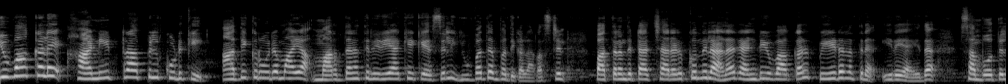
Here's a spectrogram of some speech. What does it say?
യുവാക്കളെ ഹണി ട്രാപ്പിൽ കുടുക്കി അതിക്രൂരമായ മർദ്ദനത്തിനിരയാക്കിയ കേസിൽ യുവദമ്പതികൾ അറസ്റ്റിൽ. പത്തനംതിട്ട ചരൽക്കുന്നിലാണ് രണ്ട് യുവാക്കൾ പീഡനത്തിന് ഇരയായത്. സംഭവത്തിൽ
